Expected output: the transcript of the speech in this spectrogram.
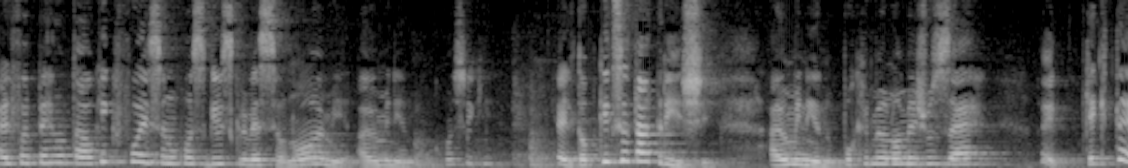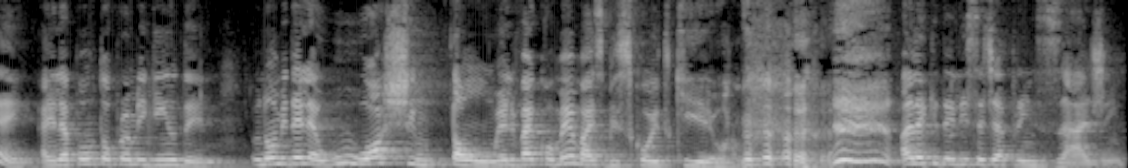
Aí ele foi perguntar: o que, que foi? Você não conseguiu escrever seu nome? Aí o menino: consegui. Ele: então por que, que você está triste? Aí o menino: porque meu nome é José. O que, que tem? Aí ele apontou para o amiguinho dele. O nome dele é Washington. Ele vai comer mais biscoito que eu. Olha que delícia de aprendizagem.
